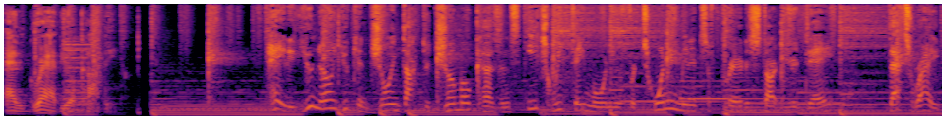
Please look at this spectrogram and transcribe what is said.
and grab your copy. Hey, did you know you can join Dr. Jomo Cousins each weekday morning for 20 minutes of prayer to start your day? That's right.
